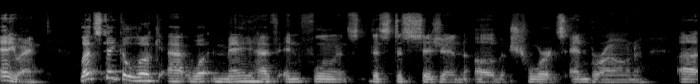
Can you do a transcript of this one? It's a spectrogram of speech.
Anyway, let's take a look at what may have influenced this decision of Schwartz and Brohn uh,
